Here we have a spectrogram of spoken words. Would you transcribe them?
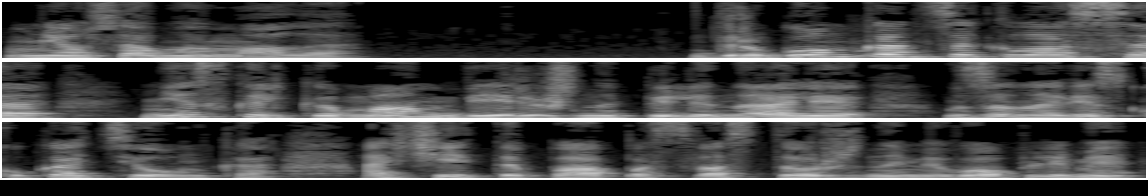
у меня самое малое». В другом конце класса несколько мам бережно пеленали в занавеску котенка, а чей-то папа с восторженными воплями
